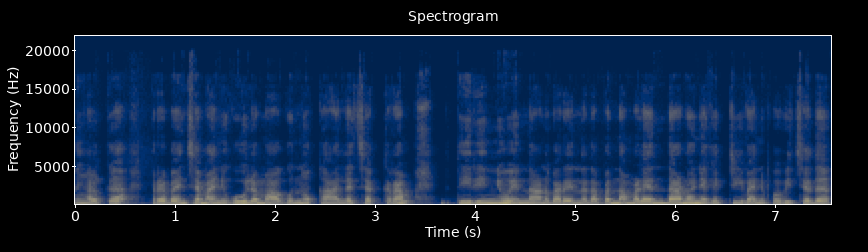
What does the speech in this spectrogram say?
നിങ്ങൾക്ക് പ്രപഞ്ചം അനുകൂലമാകുന്നു. കാലചക്രം തിരിഞ്ഞു എന്നാണ് പറയുന്നത്. അപ്പം നമ്മൾ എന്താണോ നെഗറ്റീവ് അനുഭവിച്ചത്?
